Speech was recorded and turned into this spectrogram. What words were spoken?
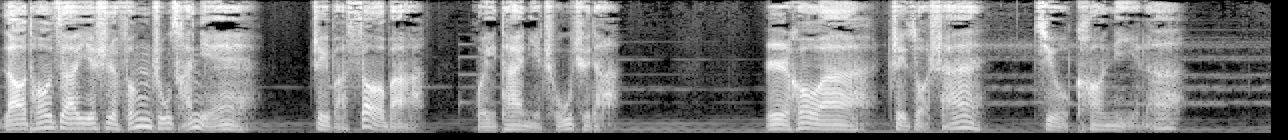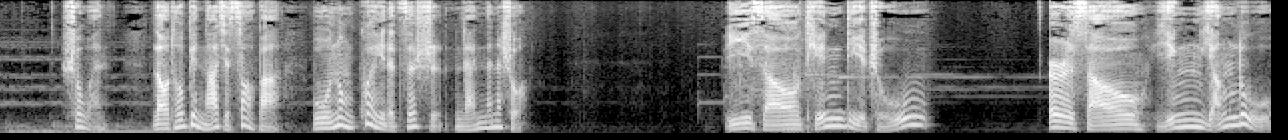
老头子也是风烛残年，这把扫把会带你出去的。日后啊，这座山就靠你了。”说完。老头便拿起扫把舞弄怪异的姿势，喃喃的说：“一扫天地竹，二扫阴阳路，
